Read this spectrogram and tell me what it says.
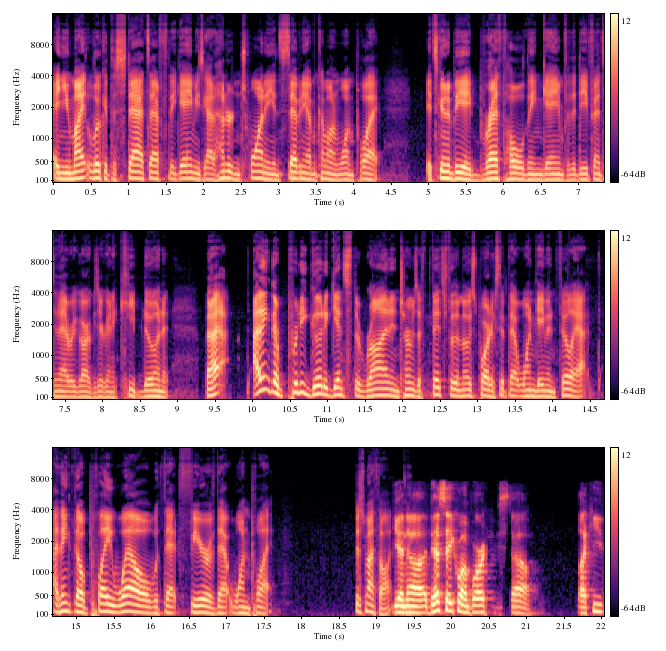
And you might look at the stats after the game. He's got 120 and 70 of them come on one play it's going to be a breath holding game for the defense in that regard because they're going to keep doing it but I, I think they're pretty good against the run in terms of fits for the most part, except that one game in Philly. I, I think they'll play well with that fear of that one play. Just my thought. Yeah, no, that's Saquon Barkley style. Like he,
